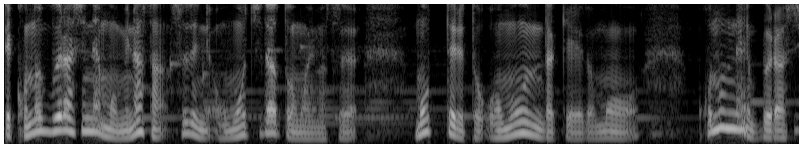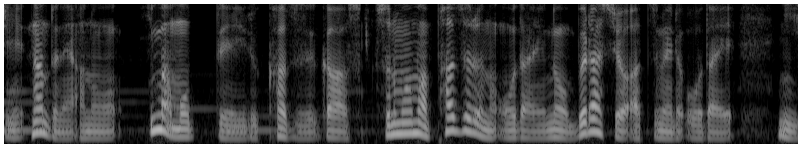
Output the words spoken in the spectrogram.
でこのブラシねもう皆さんすでにお持ちだと思います持ってると思うんだけれどもこのねブラシなんとねあの今持っている数がそのままパズルのお題のブラシを集めるお題に引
